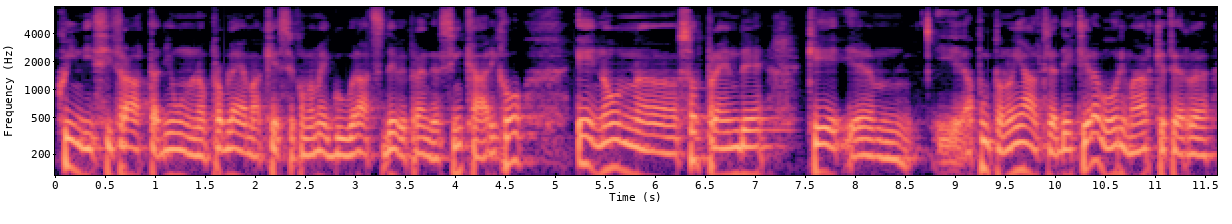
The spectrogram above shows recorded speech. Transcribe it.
Quindi si tratta di un problema che secondo me Google Ads deve prendersi in carico e non uh, sorprende che ehm, appunto noi altri addetti ai lavori, marketer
